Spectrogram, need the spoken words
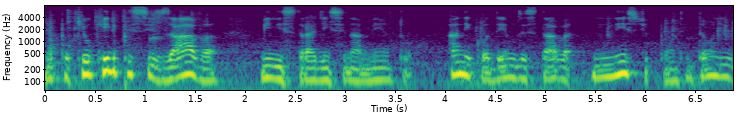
Né? Porque o que ele precisava ministrar de ensinamento a Nicodemos estava neste ponto. Então ele,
